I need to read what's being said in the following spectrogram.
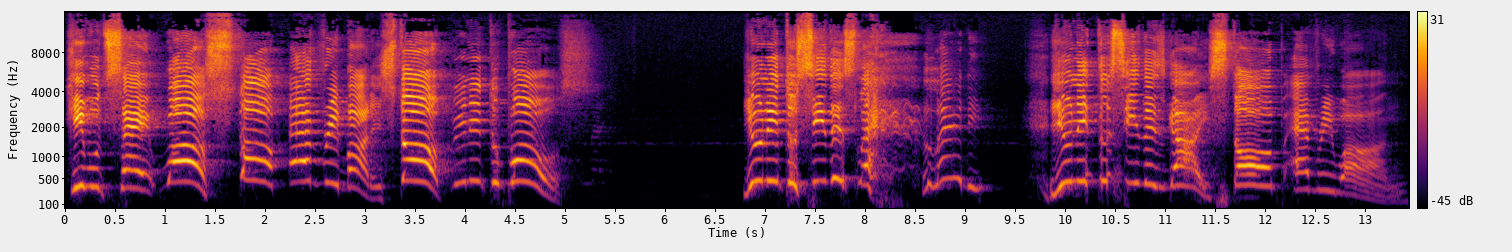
he would say, Whoa, stop, everybody, stop. We need to pause. You need to see this lady. You need to see this guy. Stop, everyone.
